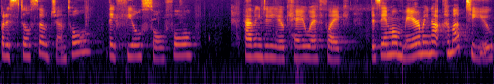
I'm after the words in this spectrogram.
but is still so gentle. They feel soulful. Having to be okay with like, this animal may or may not come up to you.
